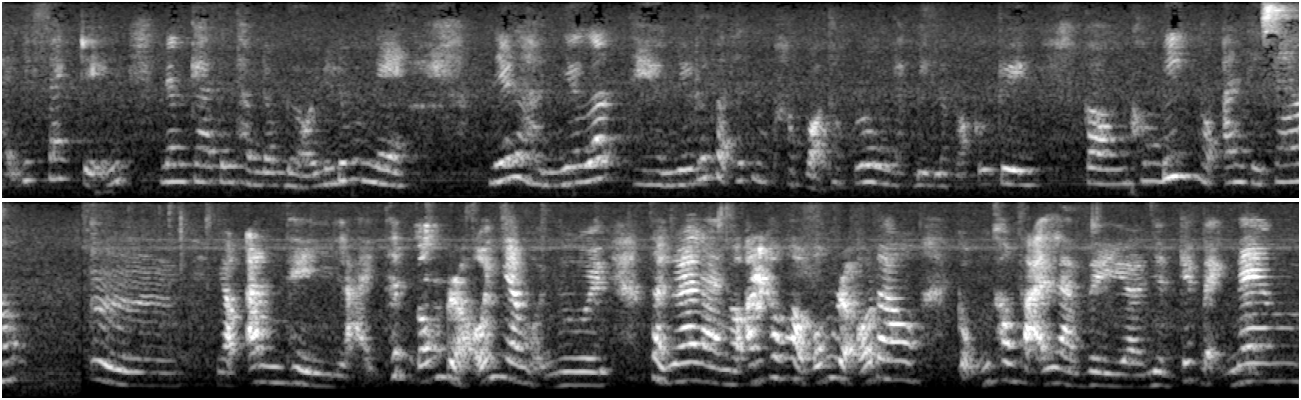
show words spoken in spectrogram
thể giúp phát triển, nâng cao tinh thần đồng đội nữa đúng không nè? Nếu là hình như á thì hình như rất là thích học võ thuật luôn đặc biệt là võ cổ truyền. Còn không biết ngọc anh thì sao? Ừ, Ngọc Anh thì lại thích bóng rổ nha mọi người. Thật ra là Ngọc Anh không học bóng rổ đâu Cũng không phải là vì ờ, nhìn các bạn nam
